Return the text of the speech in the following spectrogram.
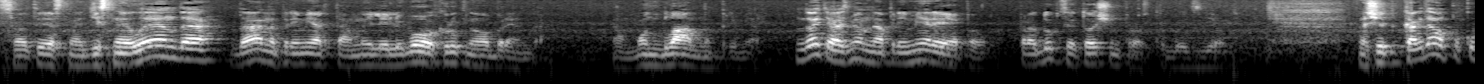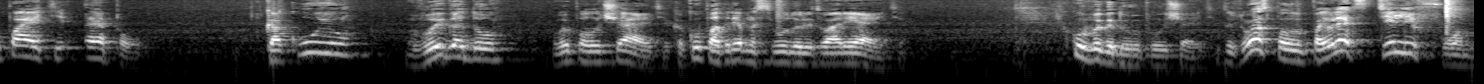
соответственно, Диснейленда, да, например, там, или любого крупного бренда, там, Montblanc, например. Ну, давайте возьмем на примере Apple. Продукция это очень просто будет сделать. Значит, когда вы покупаете Apple, какую выгоду вы получаете, какую потребность вы удовлетворяете? Какую выгоду вы получаете? То есть у вас появляется телефон.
